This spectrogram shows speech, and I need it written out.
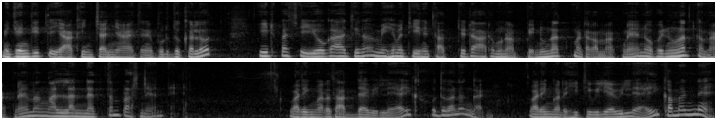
මෙතෙන්දිත් යාකින්චඤ්ඤායතන පුරුදු කළොත් ඊට පස්සේ යෝගාචිනා මෙහෙම තියෙන தത്വෙට අරමුණක් පෙනුනත් මට කමක් නැහැ නොපෙනුනත් කමක් නැහැ මං අල්ලන්නේ නැත්තම් ප්‍රශ්නයක් නැහැ. වරින් වර සද්ද ඇවිල්ලා යයි කවුද ගණන් ගන්න. වරින් වර හිතවිලි ඇවිල්ලා යයි කමක් නැහැ.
